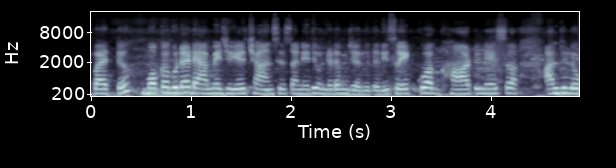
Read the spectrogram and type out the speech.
బట్ మొక్క కూడా డ్యామేజ్ అయ్యే ఛాన్సెస్ అనేది ఉండడం జరుగుతుంది సో, ఎక్కువ ఘాటునెస్ అందులో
